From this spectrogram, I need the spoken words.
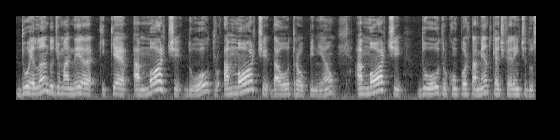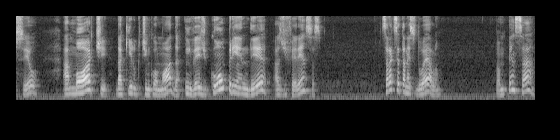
duelando de maneira que quer a morte do outro, a morte da outra opinião, a morte do outro comportamento que é diferente do seu? a morte daquilo que te incomoda, em vez de compreender as diferenças? Será que você está nesse duelo? Vamos pensar.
